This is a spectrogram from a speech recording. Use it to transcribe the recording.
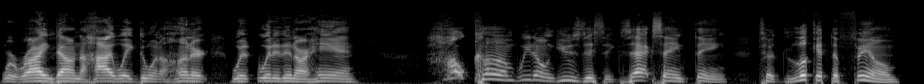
We're riding down the highway doing a hundred with with it in our hand. How come we don't use this exact same thing to look at the film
